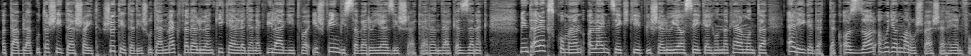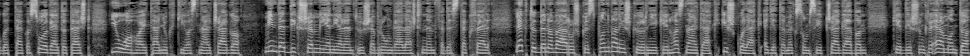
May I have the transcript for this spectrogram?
a táblák utasításait, sötétedés után megfelelően ki kell legyenek világítva és fényvisszaverő jelzéssel kell rendelkezzenek. Mint Alex Komán, a Lime cég képviselője a Székelyhonnak elmondta, elégedettek azzal, ahogyan Marosvásárhelyen fogadták a szolgáltatást, jó a hajtányok kihasználtsága. Mindeddig semmilyen jelentősebb rongálást nem fedeztek fel. Legtöbben a város központban és környékén használták, iskolák, egyetemek szomszédságában. Kérdésünkre elmondta,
